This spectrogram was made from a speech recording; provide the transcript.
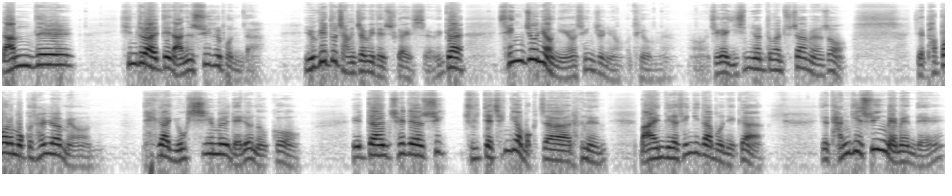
남들 힘들어할 때 나는 수익을 본다. 이게 또 장점이 될 수가 있어요. 그러니까 생존형이에요, 생존형. 어떻게 보면. 어, 제가 20년 동안 투자하면서 이제 밥 벌어먹고 살려면 내가 욕심을 내려놓고 일단 최대한 수익 줄 때 챙겨 먹자라는 마인드가 생기다 보니까 이제 단기 수익 매매인데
